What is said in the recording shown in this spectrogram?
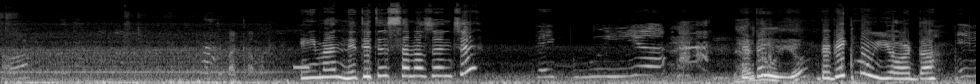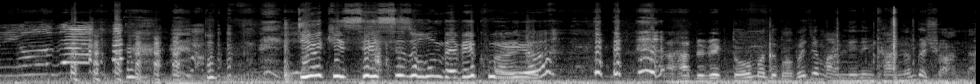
Tamam. Hadi bakalım. Eymen ne dedin sen az önce? Bek uyuyor. Nerede uyuyor? Bebek mi uyuyor orada? Uyuyor. Diyor ki sessiz olun bebek uyuyor. Aynen. Aha bebek doğmadı babacığım. Annenin karnında şu anda.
